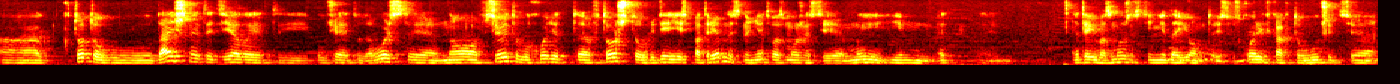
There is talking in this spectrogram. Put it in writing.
Э, кто-то удачно это делает и получает удовольствие, но все это выходит в то, что у людей есть потребность, но нет возможности. Мы им э, этой возможности не даем, то есть ускорить как-то, улучшить э,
